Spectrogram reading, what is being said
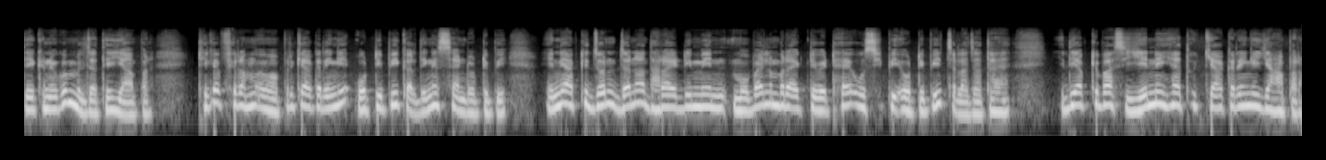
देखने को मिल जाती है यहाँ पर। ठीक है, फिर हम वहाँ पर क्या करेंगे? ओटीपी कर देंगे सेंड ओटीपी यानी आपकी जो जन आधार आईडी में मोबाइल नंबर एक्टिवेट है, उसी पे ओ चला जाता है। यदि आपके पास ये नहीं है तो क्या करेंगे यहाँ पर?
